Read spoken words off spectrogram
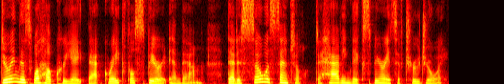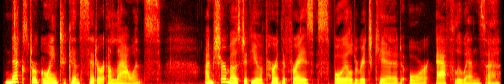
Doing this will help create that grateful spirit in them that is so essential to having the experience of true joy. Next, we're going to consider allowance. I'm sure most of you have heard the phrase spoiled rich kid or affluenza.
